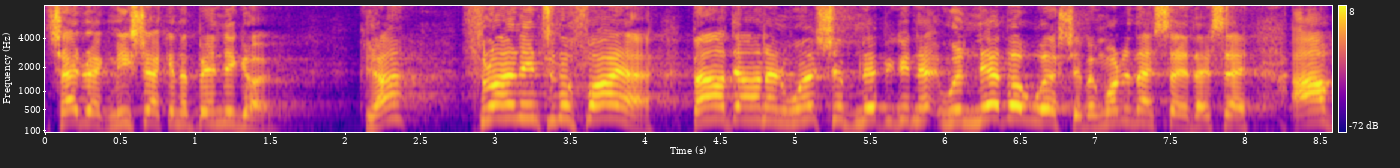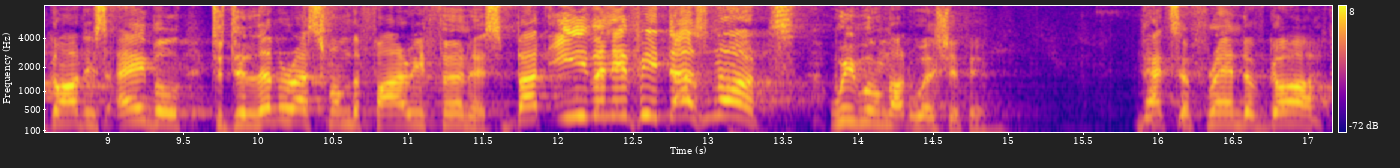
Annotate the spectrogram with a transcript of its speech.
Shadrach, Meshach, and Abednego. Yeah? Thrown into the fire. Bow down and worship Nebuchadnezzar. We'll never worship. And what do they say? They say, Our God is able to deliver us from the fiery furnace. But even if He does not, we will not worship Him. That's a friend of God.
